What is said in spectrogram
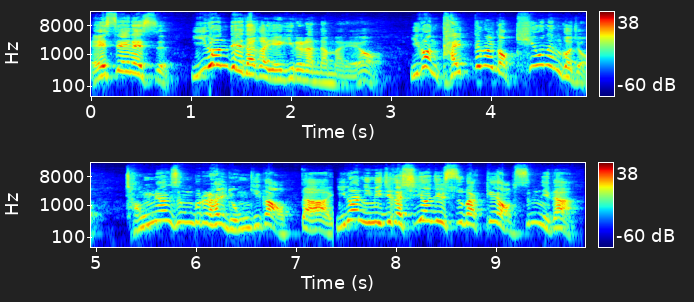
SNS 이런 데다가 얘기를 한단 말이에요. 이건 갈등을 더 키우는 거죠. 정면 승부를 할 용기가 없다. 이런 이미지가 씌워질 수밖에 없습니다.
